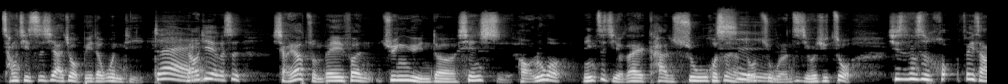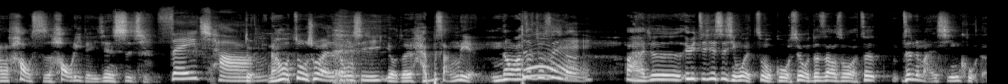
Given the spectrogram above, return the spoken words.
长期吃下来就有别的问题。对，然后第二个是想要准备一份均匀的鲜食。好，如果您自己有在看书，或是很多主人自己会去做，其实那是非常耗时耗力的一件事情。非常对，然后做出来的东西有的还不长脸，你知道吗？这就是一个。啊，就是因为这些事情我也做过，所以我都知道说，这真的蛮辛苦的。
